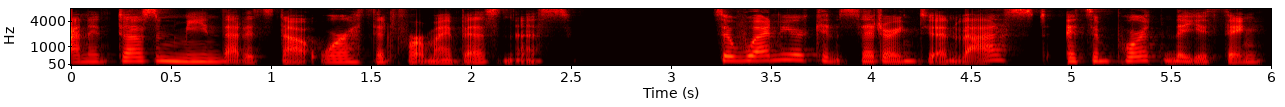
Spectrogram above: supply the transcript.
And it doesn't mean that it's not worth it for my business. So when you're considering to invest, it's important that you think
